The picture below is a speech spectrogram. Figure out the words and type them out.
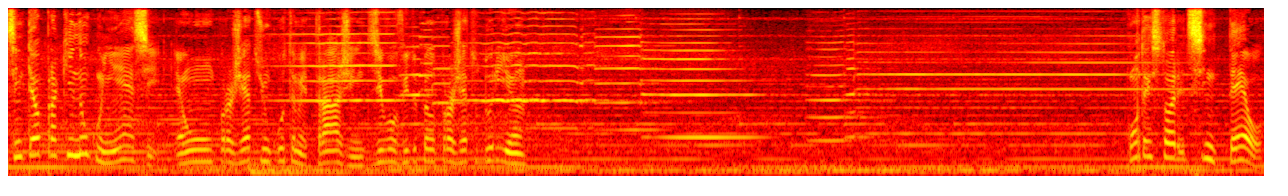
Sintel, para quem não conhece, é um projeto de um curta-metragem desenvolvido pelo projeto Durian. Conta a história de Sintel,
